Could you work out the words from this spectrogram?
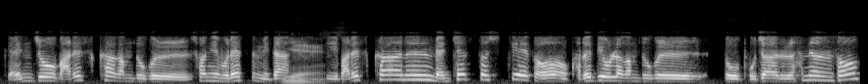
그 엔조 마레스카 감독을 선임을 했습니다. 예. 이 마레스카는 맨체스터 시티에서 과르디올라 감독을 또 보좌를 하면서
